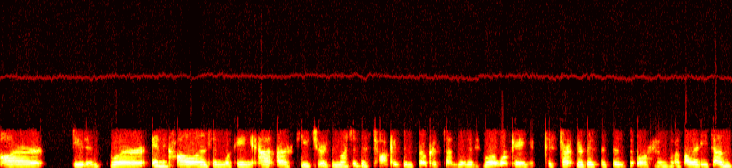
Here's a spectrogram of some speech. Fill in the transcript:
are students. We're in college and looking at our futures, and much of this talk has been focused on women who are working to start their businesses or who have already done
